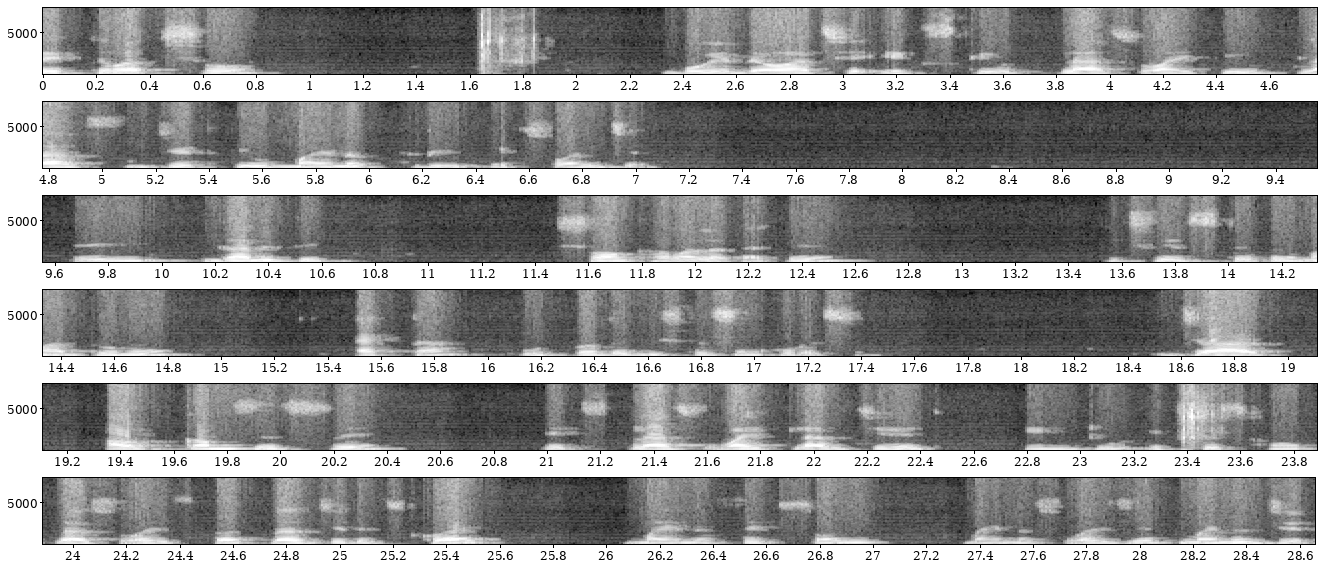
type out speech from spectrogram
দেখতে পাচ্ছ বইয়ে দেওয়া আছে X cube plus Y cube plus Z cube minus three X Y Z এই গাণিতিক সংখ্যামালাটাকে কিছু স্টেপের মাধ্যমে একটা উৎপাদক বিশ্লেষণ করেছে, যার আউটকামস এসছে X plus Y plus Z into X square plus Y square plus Z square minus X Y minus Y Z minus Z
